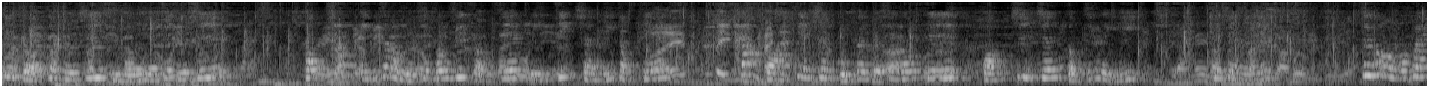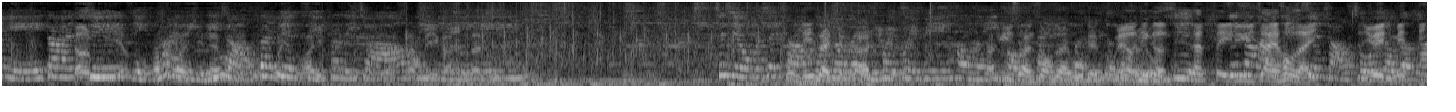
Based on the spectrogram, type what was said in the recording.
事务所建筑师许博源建筑师，同昌营造有限公司总监林金成李总监，大华建设股份有限公司黄志珍总经理，谢谢您。最后，我们欢迎大安区景泰里里长范燕琪范里长，欢迎您。谢谢我们现场所有的与会贵宾，和我们一同参与本次的录制。接下来，现场所有的来宾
